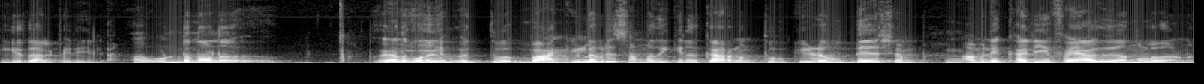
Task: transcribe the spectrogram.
തുർക്കിക്ക് താല്പര്യമില്ല. ഉണ്ടെന്നാണ് ബാക്കിയുള്ളവർ സമ്മതിക്കുന്നത് കാരണം തുർക്കിയുടെ ഉദ്ദേശം അവന് ഖലീഫയാകുക എന്നുള്ളതാണ്.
